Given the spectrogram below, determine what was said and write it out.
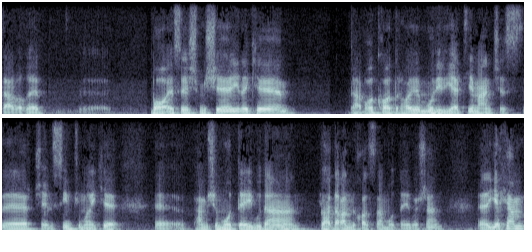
در واقع باعثش میشه اینه که در واقع کادرهای مدیریتی منچستر چلسی این تیمایی که همیشه مدعی بودن یا حداقل می‌خواستن مدعی باشن یکم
